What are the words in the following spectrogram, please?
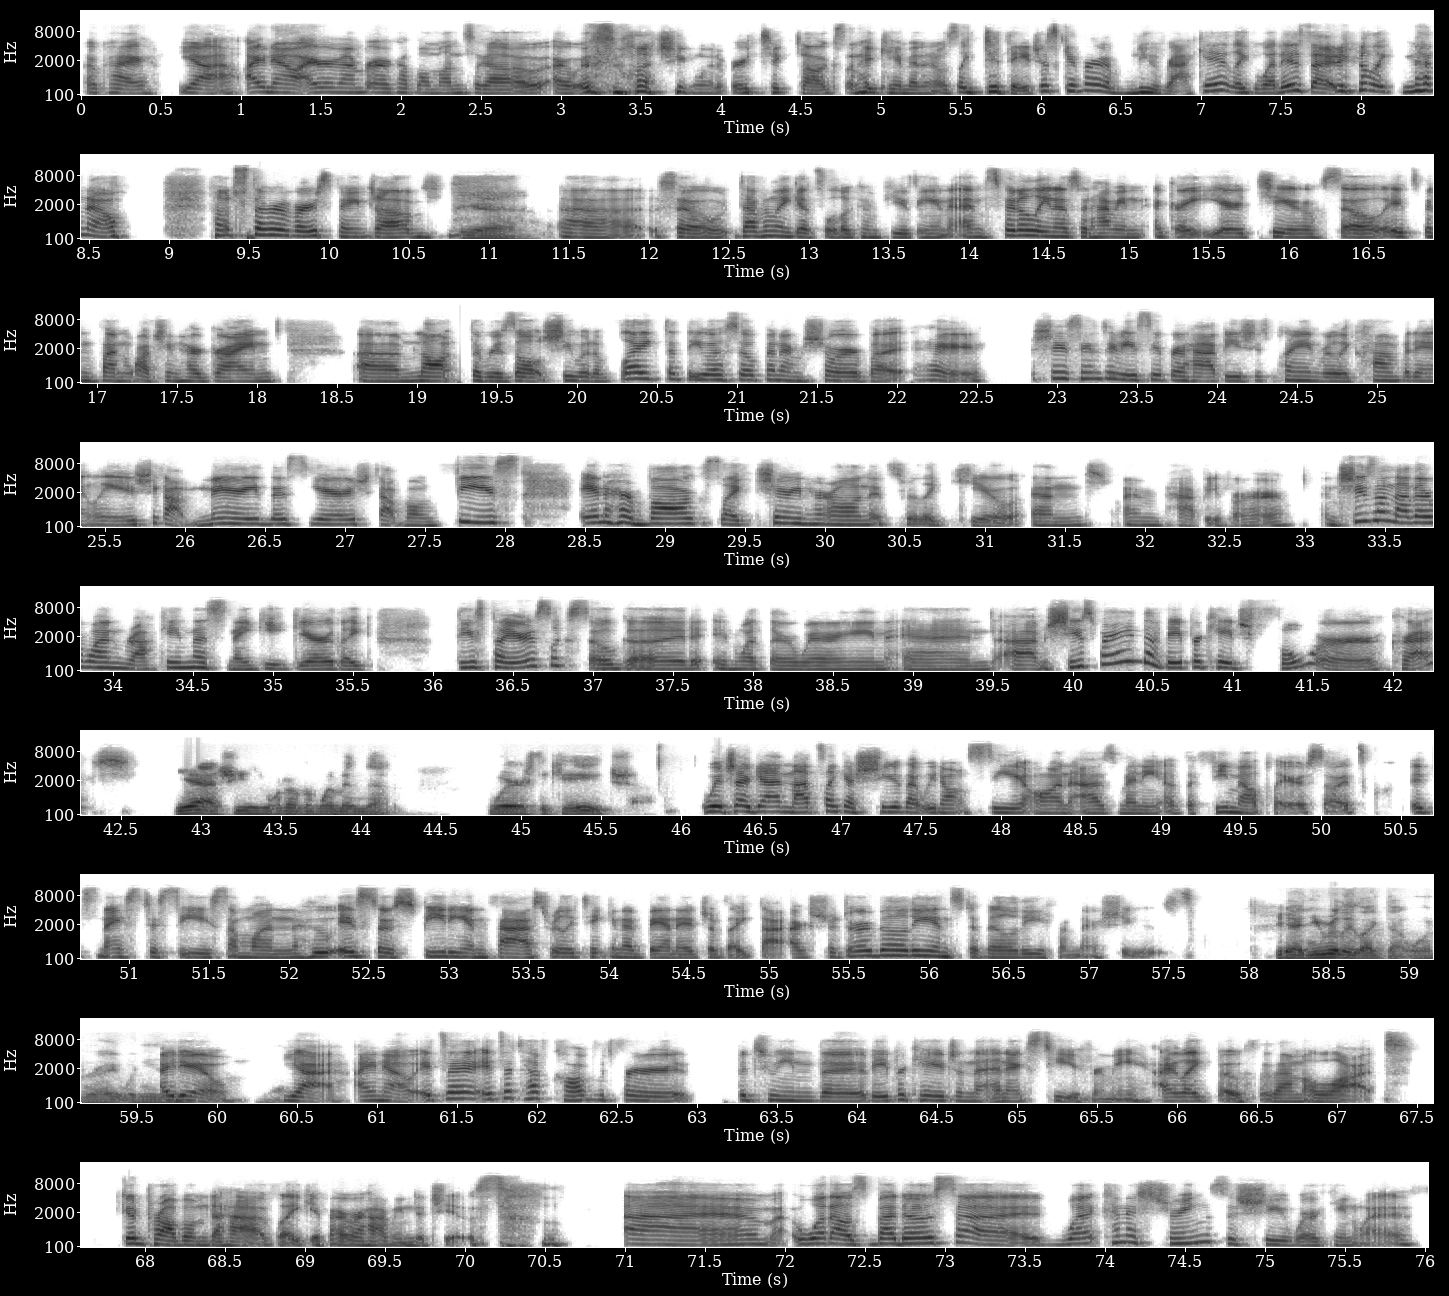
Okay. Yeah, I know. I remember a couple months ago, I was watching one of her TikToks and I came in and I was like, did they just give her a new racket? Like, what is that? you're like, no, no, that's the reverse paint job. Yeah. Uh, so definitely gets a little confusing. And Svitolina's been having a great year too. So it's been fun watching her grind. Um, not the results she would have liked at the US Open, I'm sure, but hey, she seems to be super happy. She's playing really confidently. She got married this year. She got Monfils in her box, like cheering her on. It's really cute. And I'm happy for her. And she's another one rocking this Nike gear. Like these players look so good in what they're wearing. And um, she's wearing the Vapor Cage 4, correct? Yeah, she's one of the women that wears the cage which again that's like a shoe that we don't see on as many of the female players. So it's it's nice to see someone who is so speedy and fast really taking advantage of like that extra durability and stability from their shoes. Yeah and you really like that one right? When you i do. Yeah, yeah i know. It's a it's a tough call for between the vapor cage and the nxt for me. I like both of them a lot. Good problem to have like if i were having to choose. Um what else? Badosa what kind of strings is she working with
